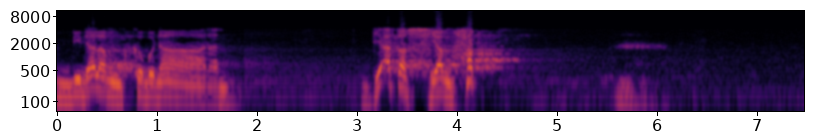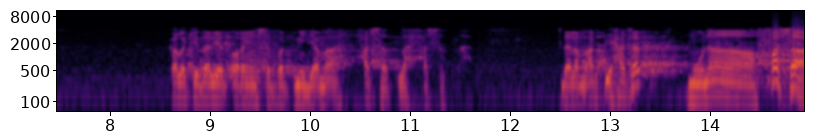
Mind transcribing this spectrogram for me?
Di dalam kebenaran. Di atas yang hak. Kalau kita lihat orang yang seperti ini jamaah. Hasadlah, hasadlah. Dalam arti hasad, munafasa.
